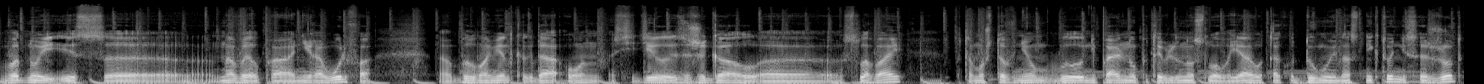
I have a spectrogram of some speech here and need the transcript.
в одной из э, новелл про Нира Вульфа э, был момент, когда он сидел и зажигал э, словарь, потому что в нем было неправильно употреблено слово. Я вот так вот думаю, нас никто не сожжет,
